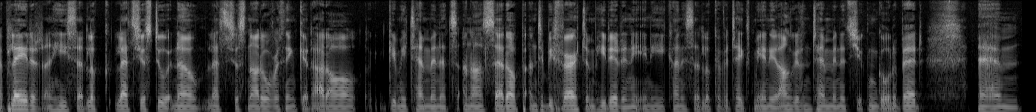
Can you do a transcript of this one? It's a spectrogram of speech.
I played it, and he said, look, let's just do it now. Let's just not overthink it at all. Give me ten minutes, and I'll set up. And to be fair to him, he did, and he, and he kind of said, look, if it takes me any longer than ten minutes, you can go to bed. Um,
